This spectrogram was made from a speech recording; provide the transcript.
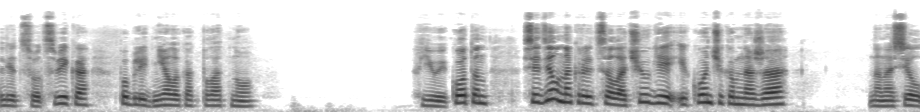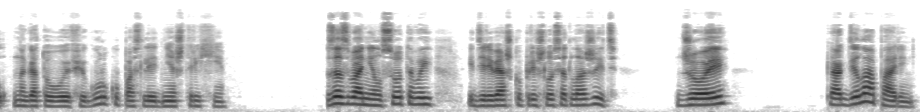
Лицо Цвика побледнело, как полотно. Хьюи Коттон сидел на крыльце лачуги и кончиком ножа наносил на готовую фигурку последние штрихи. Зазвонил сотовый, и деревяшку пришлось отложить. «Джои, как дела, парень?»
